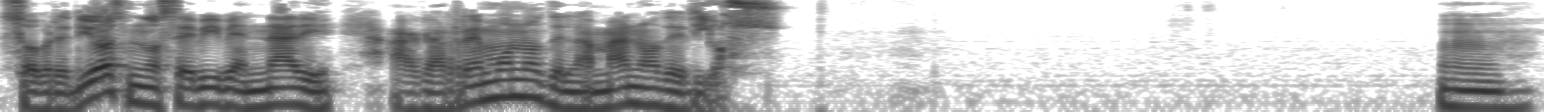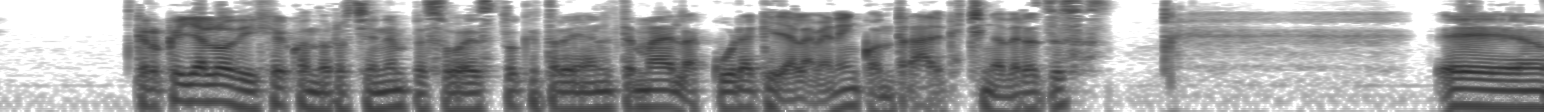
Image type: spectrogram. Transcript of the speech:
Sobre Dios no se vive nadie. Agarrémonos de la mano de Dios. Mm. Creo que ya lo dije cuando recién empezó esto, que traían el tema de la cura, que ya la habían encontrado, que chingaderas de esas. Eh,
